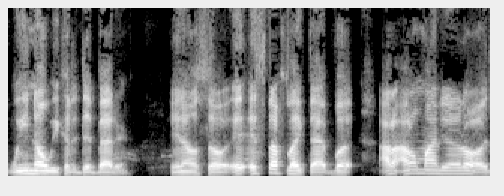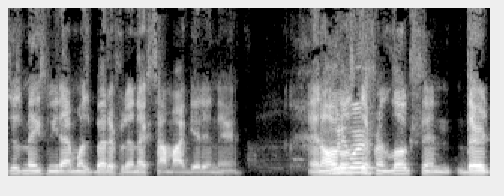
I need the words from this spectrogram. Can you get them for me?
we know we could have did better. You know, so it, it's stuff like that. But I don't I don't mind it at all. It just makes me that much better for the next time I get in there and all those different looks and they're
